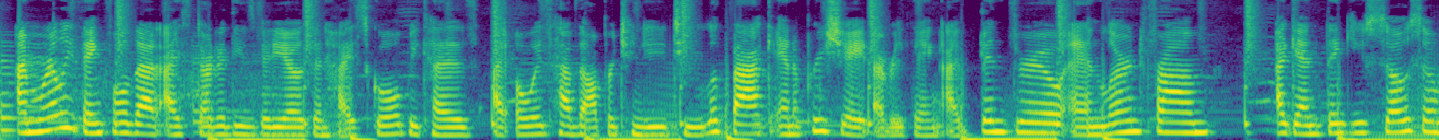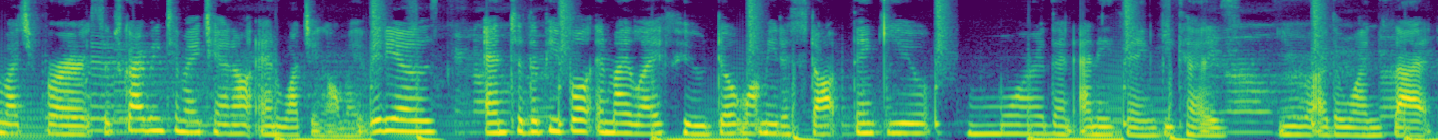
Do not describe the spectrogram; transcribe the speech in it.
I'm really thankful that I started these videos in high school because I always have the opportunity to look back and appreciate everything I've been through and learned from. Again, thank you so, so much for subscribing to my channel and watching all my videos. And to the people in my life who don't want me to stop, thank you more than anything because you are the ones that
